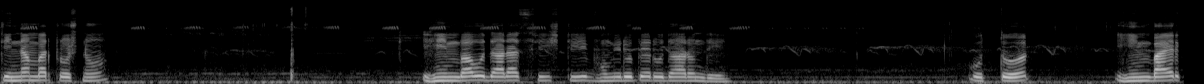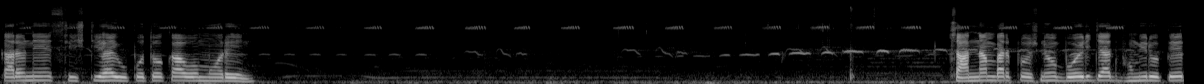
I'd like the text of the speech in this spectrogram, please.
তিন নম্বর প্রশ্ন। হিমবাহু দ্বারা সৃষ্টি ভূমিরূপের উদাহরণ দিন। উত্তর, হিমবাহের কারণে সৃষ্টি হয় উপত্যকা ও মরেন। চার নাম্বার প্রশ্ন বহির্জাত ভূমিরূপের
